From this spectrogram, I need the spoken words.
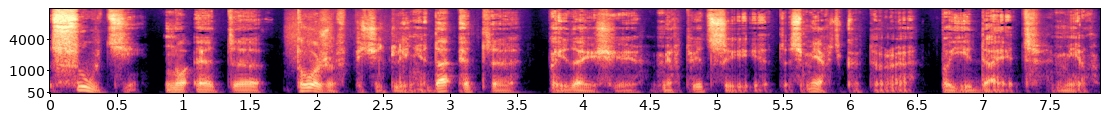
сути. Но это тоже впечатление, да, это поедающие мертвецы. Это смерть, которая поедает мир.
